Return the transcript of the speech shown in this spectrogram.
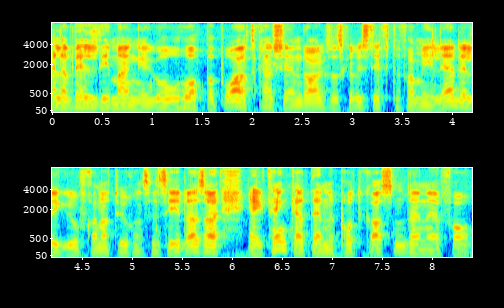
eller veldig mange, går og håper på. At kanskje en dag så skal vi stifte familie. Det ligger jo fra naturens side. Så jeg tenker at denne podkasten, den er for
